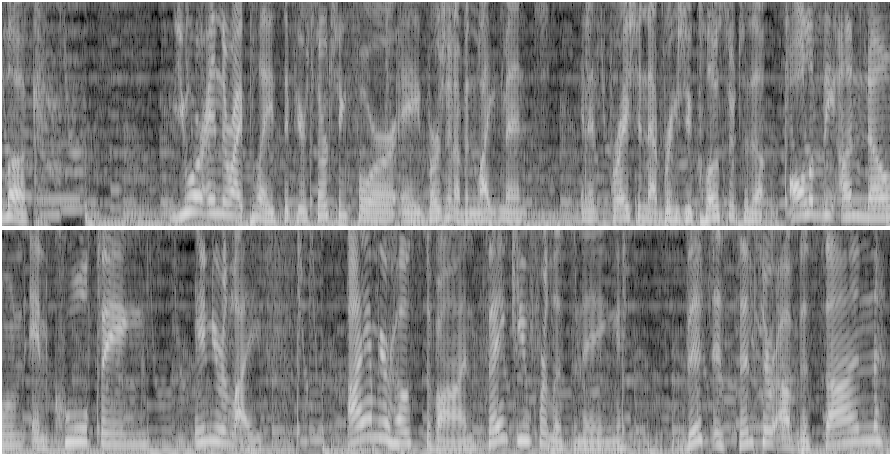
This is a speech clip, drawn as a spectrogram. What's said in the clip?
Look, you are in the right place if you're searching for a version of enlightenment, an inspiration that brings you closer to the all of the unknown and cool things in your life. I am your host, Devon. Thank you for listening. This is Center of the Sun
